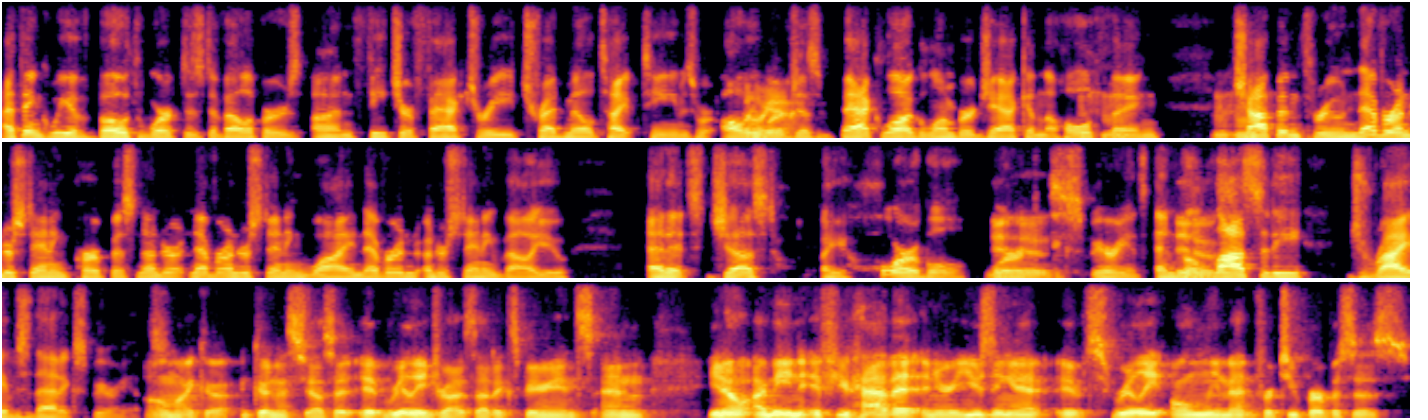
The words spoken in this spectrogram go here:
I think we have both worked as developers on feature factory treadmill type teams where all we oh, were yeah. just backlog lumberjacking the whole mm-hmm. thing mm-hmm. chopping through, never understanding purpose, never, never understanding why, never understanding value. And it's just a horrible work experience. And it velocity is. drives that experience. Oh my God, goodness, yes. It, it really drives that experience. And, you know, I mean, if you have it and you're using it, it's really only meant for two purposes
